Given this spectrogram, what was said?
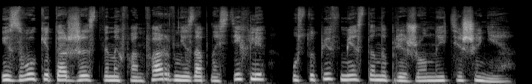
и звуки торжественных фанфар внезапно стихли, уступив место напряженной тишине.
